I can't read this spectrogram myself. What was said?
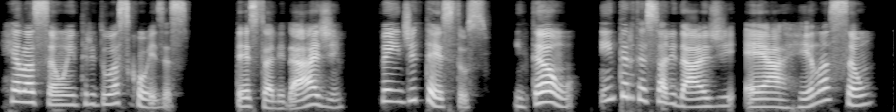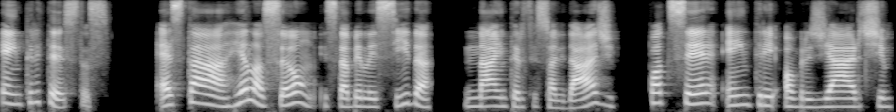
relação entre duas coisas. Textualidade vem de textos. Então, intertextualidade é a relação entre textos. Esta relação estabelecida na intertextualidade pode ser entre obras de arte,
